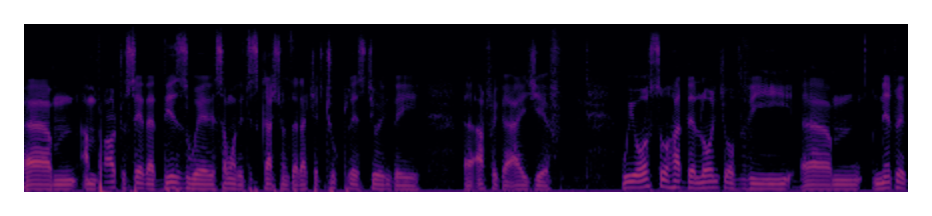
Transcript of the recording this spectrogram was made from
Um, I'm proud to say that these were some of the discussions that actually took place during the uh, Africa IGF. We also had the launch of the um, Network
